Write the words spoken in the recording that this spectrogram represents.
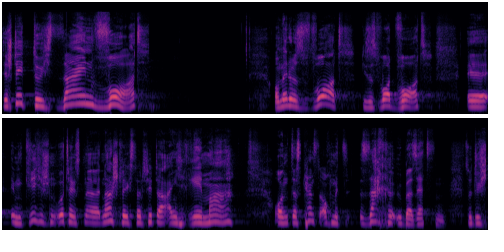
Der steht durch sein Wort. Und wenn du das Wort, dieses Wort Wort, äh, im griechischen Urtext äh, nachschlägst, dann steht da eigentlich Rema. Und das kannst du auch mit Sache übersetzen. So durch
